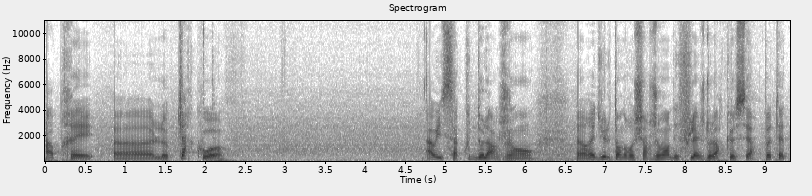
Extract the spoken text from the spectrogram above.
Après, euh, le carquois. Ah oui, ça coûte de l'argent. Euh, réduit le temps de rechargement des flèches de l'arc-serre. Peut-être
